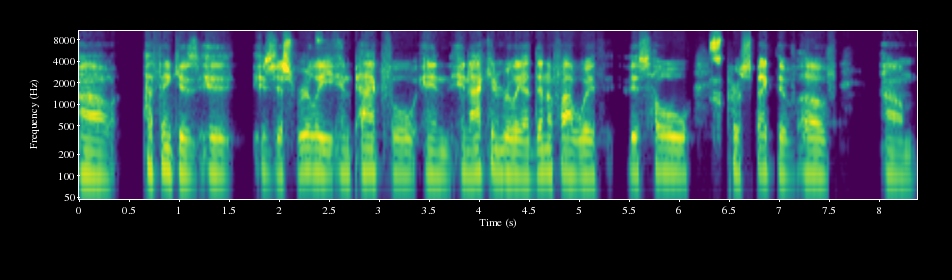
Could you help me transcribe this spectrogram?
uh, I think is, is is just really impactful, and and I can really identify with this whole perspective of, um,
